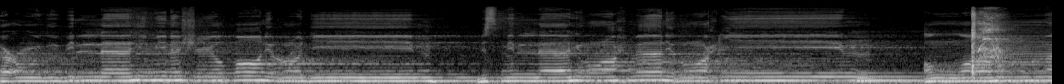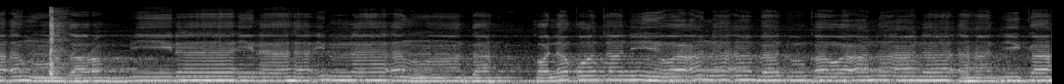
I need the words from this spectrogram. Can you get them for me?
أعوذ بالله من الشيطان الرجيم. بسم الله الرحمن الرحيم. اللهم أنت ربي لا إله إلا أنت. خلقتني وأنا أبدك وأنا على أهدك.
